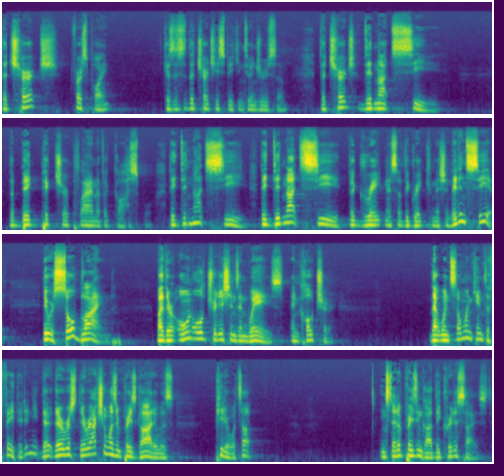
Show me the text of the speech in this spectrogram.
The church, first point, because this is the church he's speaking to in Jerusalem, the church did not see the big picture plan of the gospel. They did not see. They did not see the greatness of the Great Commission. They didn't see it. They were so blind by their own old traditions and ways and culture that when someone came to faith, they didn't, their, their, their reaction wasn't praise God, it was, Peter, what's up? Instead of praising God, they criticized.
